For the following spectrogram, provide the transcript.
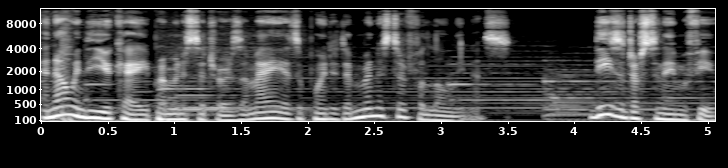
And now in the UK, Prime Minister Theresa May has appointed a Minister for Loneliness. These are just to name a few.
